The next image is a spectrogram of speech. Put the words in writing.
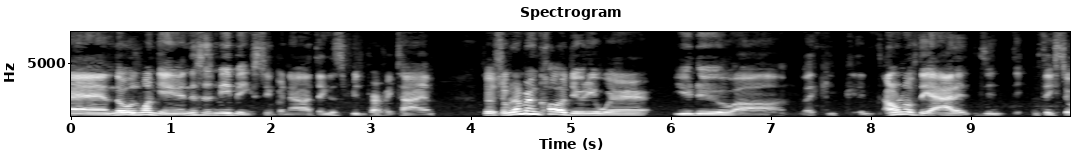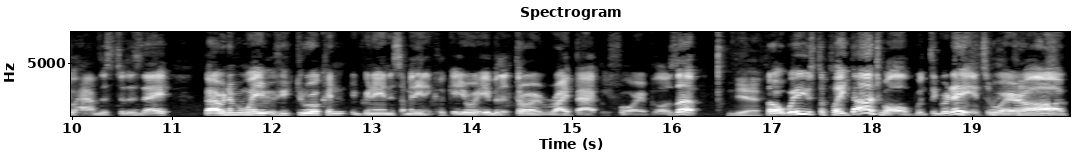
And there was one game, and this is me being stupid now. I think this would be the perfect time. So, so remember in Call of Duty where you do uh, like I don't know if they added if they still have this to this day, but I remember when if you threw a, con- a grenade at somebody and cook it, you were able to throw it right back before it blows up. Yeah. So we used to play dodgeball with the grenades, where uh,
